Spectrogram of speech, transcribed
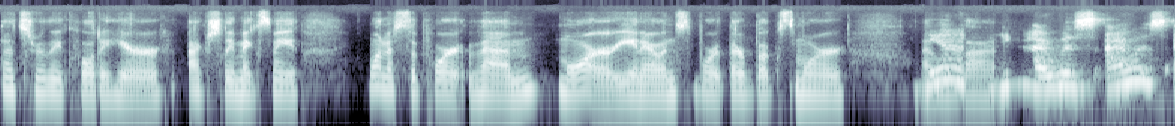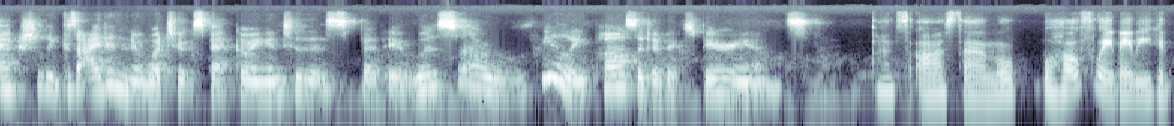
that's really cool to hear. Actually makes me want to support them more, you know, and support their books more. I yeah, yeah, I was I was actually because I didn't know what to expect going into this, but it was a really positive experience. That's awesome. Well, well hopefully maybe you could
